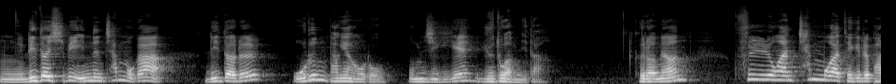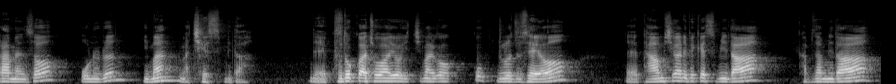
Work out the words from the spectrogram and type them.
음, 리더십이 있는 참모가 리더를 옳은 방향으로 움직이게 유도합니다. 그러면 훌륭한 참모가 되기를 바라면서 오늘은 이만 마치겠습니다. 네, 구독과 좋아요 잊지 말고 꾹 눌러주세요. 네, 다음 시간에 뵙겠습니다. 감사합니다.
